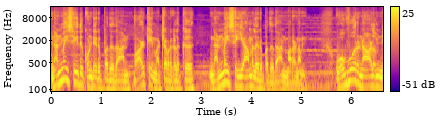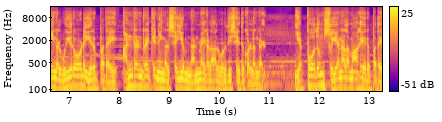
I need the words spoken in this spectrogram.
நன்மை செய்து கொண்டிருப்பதுதான் வாழ்க்கை மற்றவர்களுக்கு நன்மை செய்யாமல் இருப்பதுதான் மரணம். ஒவ்வொரு நாளும் நீங்கள் உயிரோடு இருப்பதை அன்றன்றைக்கு நீங்கள் செய்யும் நன்மைகளால் உறுதி செய்து கொள்ளுங்கள். எப்போதும் சுயநலமாக இருப்பதை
